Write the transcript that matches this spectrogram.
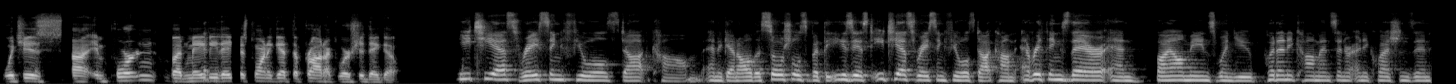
which is uh, important, but maybe they just want to get the product, where should they go? etsracingfuels.com. And again, all the socials, but the easiest, etsracingfuels.com. Everything's there. And by all means, when you put any comments in or any questions in,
